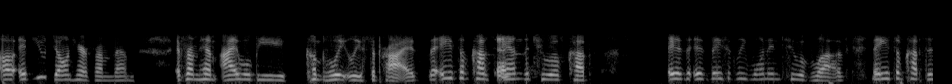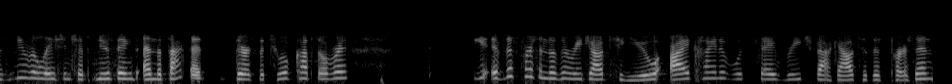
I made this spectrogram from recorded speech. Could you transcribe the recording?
Oh, if you don't hear from them, from him, I will be completely surprised. The Ace of Cups and the Two of Cups is is basically one and two of love. The Ace of Cups is new relationships, new things, and the fact that there's the Two of Cups over it. Y- If this person doesn't reach out to you, I kind of would say reach back out to this person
